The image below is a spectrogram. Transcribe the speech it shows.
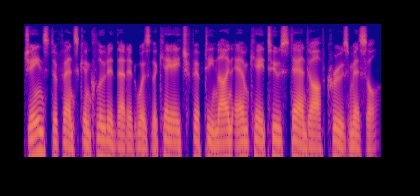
Jane's defense concluded that it was the KH-59 Mk2 standoff cruise missile.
